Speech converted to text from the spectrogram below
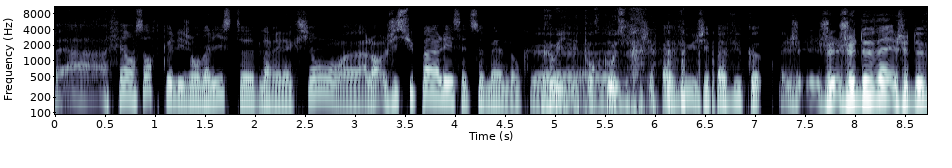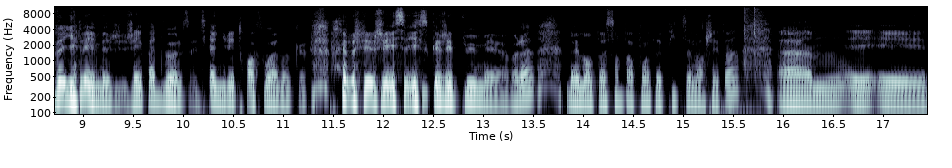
a fait en sorte que les journalistes de la rédaction. Euh, alors, j'y suis pas allé cette semaine, donc. bah oui, et pour euh, cause. J'ai pas vu, j'ai pas vu que je, je, devais, je devais y aller, mais j'avais pas de vol. Ça a été annulé trois fois, donc euh, j'ai essayé ce que j'ai pu, mais voilà. Même en passant par Pointe-à-Pitre, ça marchait pas. et, et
